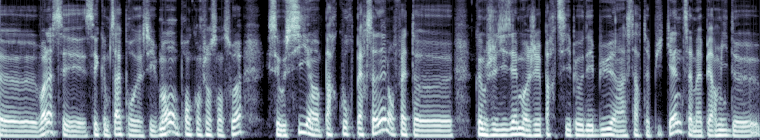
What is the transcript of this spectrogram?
euh, voilà, c'est comme ça progressivement, on prend confiance en soi. C'est aussi un parcours personnel, en fait. Euh, comme je disais, moi, j'ai participé au début à un Startup Weekend. Ça m'a permis de,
